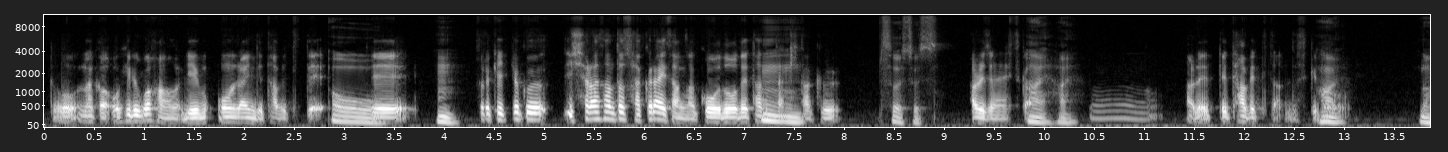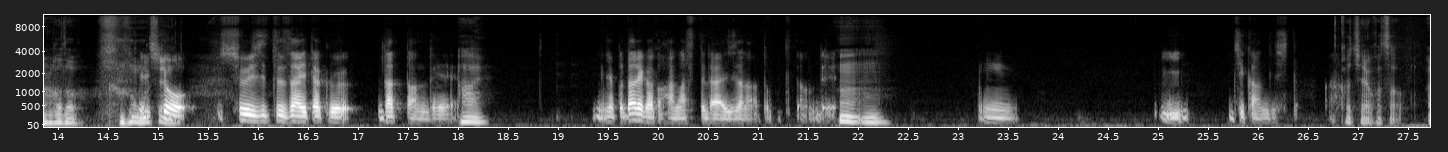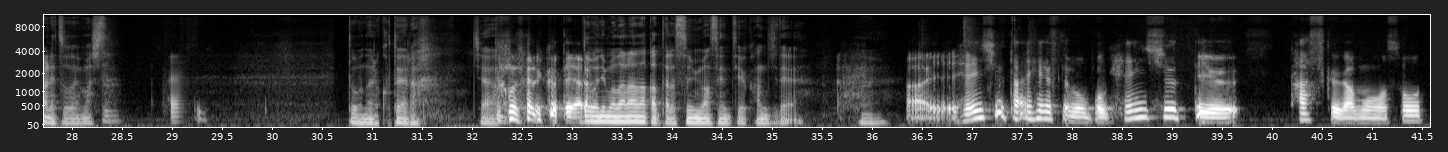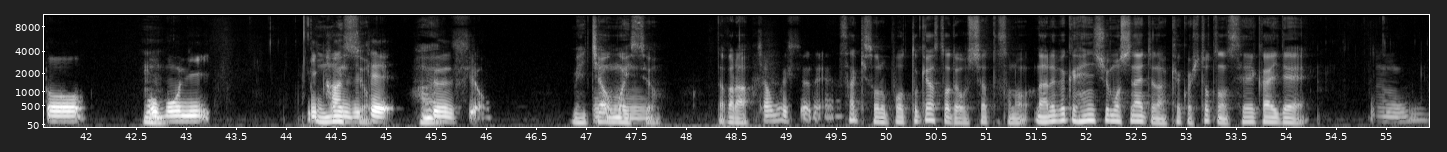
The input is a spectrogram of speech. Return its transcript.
と、なんかお昼ご飯をオンラインで食べてて、で、うん。それ結局、石原さんと桜井さんが合同で立てた企画そうですそうです。あるじゃないですか。はいはい。うん。あれって食べてたんですけど、はい。なるほど。で面白今日、終日在宅だったんでい、はい。やっぱ誰かと話すって大事だなと思ってたので、うんうん。うん。いい時間でした。こちらこそありがとうございました。はい。どうなることやらじゃどうなることやら。あどうにもならなかったらすみませんっていう感じで、はいはい、編集大変ですね。もう僕、編集っていうタスクがもう相当うん重荷に感じてはいるんすよ。めっちゃ重いっすよ、うんだからめっちゃ重いっすよね。さっきそのポッドキャストでおっしゃったそのなるべく編集もしないというのは結構一つの正解でうん。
